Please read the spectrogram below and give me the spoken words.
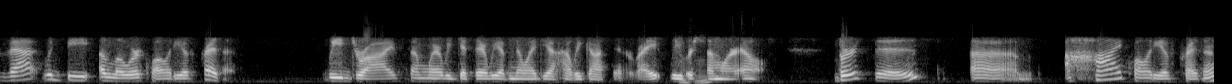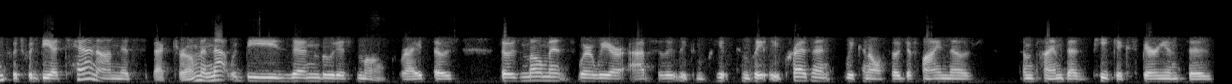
that would be a lower quality of presence. We drive somewhere, we get there, we have no idea how we got there, right? We were somewhere else. Versus um, a high quality of presence, which would be a 10 on this spectrum, and that would be Zen Buddhist monk, right? Those those moments where we are absolutely com- completely present. We can also define those sometimes as peak experiences.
